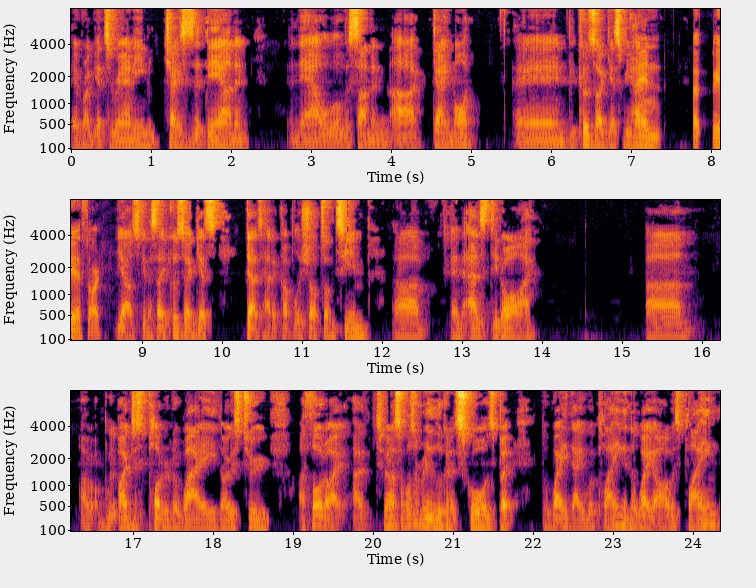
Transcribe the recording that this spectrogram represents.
Everyone gets around him, chases it down, and and now all of a sudden, uh, game on. And because I guess we had, And uh, yeah, sorry. yeah, I was going to say because I guess Daz had a couple of shots on Tim, um, and as did I. Um, I, I just plotted away those two. I thought I, I, to be honest, I wasn't really looking at scores, but the way they were playing and the way I was playing,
